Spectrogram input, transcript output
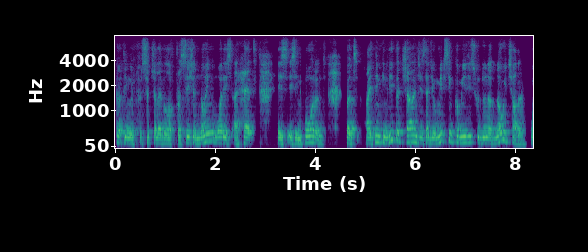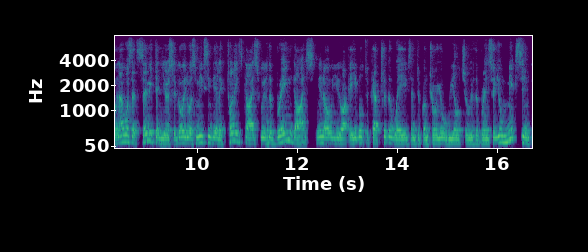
cutting with such a level of precision, knowing what is ahead is, is important. But I think indeed the challenge is that you're mixing communities who do not know each other. When I was at SEMI 10 years ago, it was mixing the electronics guys with the brain guys. You know, you are able to capture the waves and to control your wheelchair with the brain. So you're mixing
